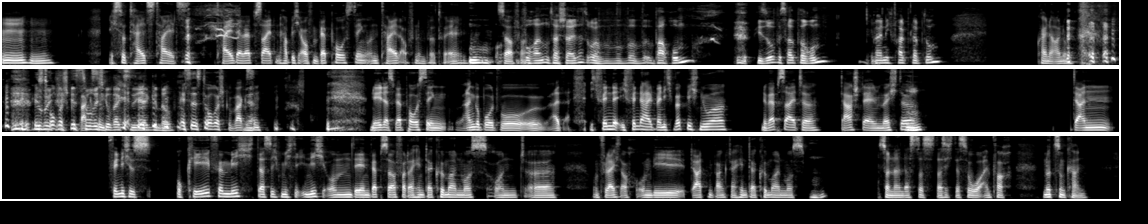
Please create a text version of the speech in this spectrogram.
Mhm. Ich so teils, teils. Teil der Webseiten habe ich auf dem Webhosting und Teil auf einem virtuellen Server. Woran unterscheidet oder warum? Wieso, weshalb, warum? Wer nicht fragt, bleibt dumm. Keine Ahnung. historisch gewachsen. Historisch gewachsen, ja, genau. ist historisch gewachsen. Ja. nee, das Webhosting-Angebot, wo, also ich finde, ich finde halt, wenn ich wirklich nur eine Webseite darstellen möchte, mhm. dann finde ich es okay für mich, dass ich mich nicht um den Websurfer dahinter kümmern muss und, äh, und vielleicht auch um die Datenbank dahinter kümmern muss, mhm. sondern dass das, dass ich das so einfach nutzen kann.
